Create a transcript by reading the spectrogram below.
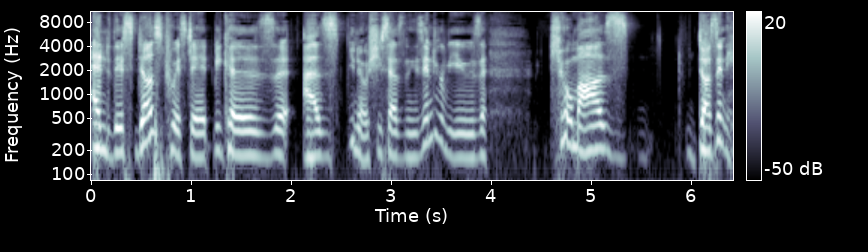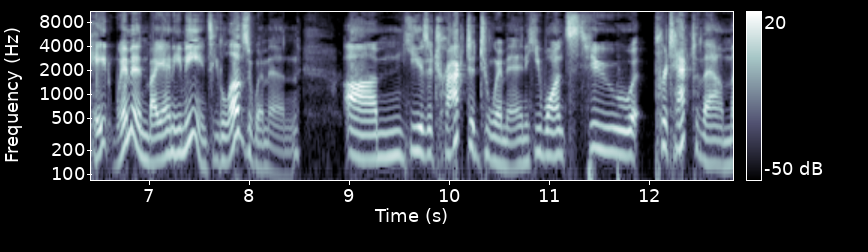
and this does twist it because, as you know, she says in these interviews, Tomas doesn't hate women by any means. He loves women. Um, he is attracted to women. He wants to protect them.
